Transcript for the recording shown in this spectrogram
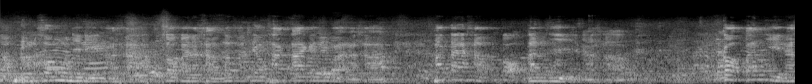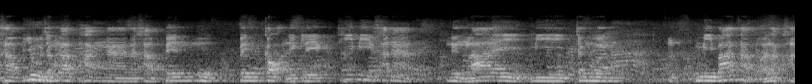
ขอบคุณข้อมูลดีๆนะครับต่อไปนะครับเรามาเที่ยวภาคใต้กันดีกว่านะครับภาคใต้ครับเกาะปันหยีนะครับ เกาะปันหยีนะครับ อยู่จังหวัดพังงานะครับ เป็นหมู่เป็นเกาะเล็กๆ ที่มีขนาดหนึ่งไร่มีจำนวน มีบ้าน300หลังคา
